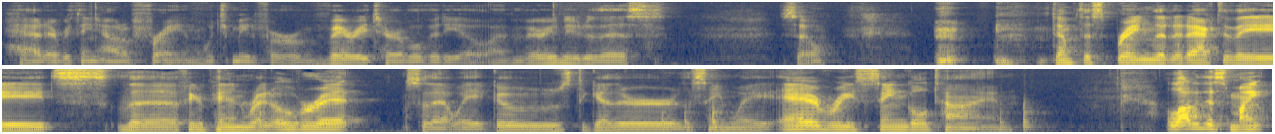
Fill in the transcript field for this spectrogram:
had everything out of frame, which made for a very terrible video. I'm very new to this. So dump the spring that it activates the finger pin right over it so that way it goes together the same way every single time. A lot of this might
